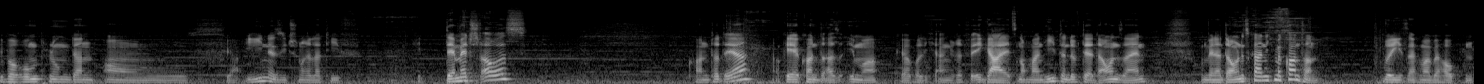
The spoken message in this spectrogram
Überrumpelung dann auf ja, ihn. Er sieht schon relativ damaged aus. Kontert er? Okay, er konnte also immer körperliche Angriffe. Egal, jetzt nochmal ein Hieb, dann dürfte er down sein. Und wenn er down ist, kann er nicht mehr kontern. Würde ich jetzt einfach mal behaupten.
